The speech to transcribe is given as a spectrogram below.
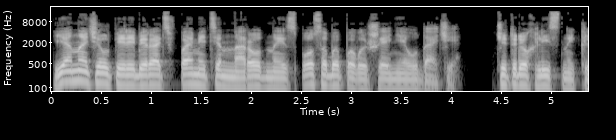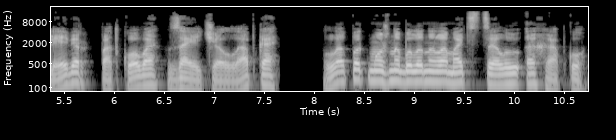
Я начал перебирать в памяти народные способы повышения удачи. Четырехлистный клевер, подкова, заячья лапка. Лапок можно было наломать целую охапку.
